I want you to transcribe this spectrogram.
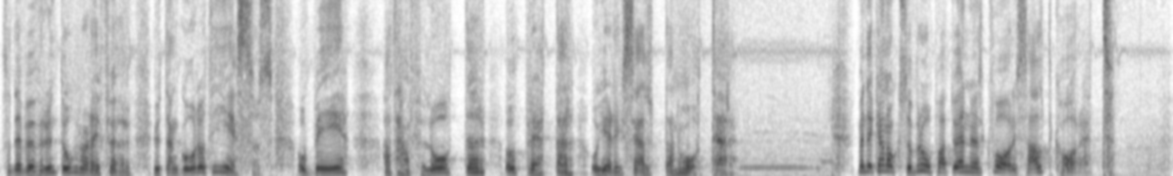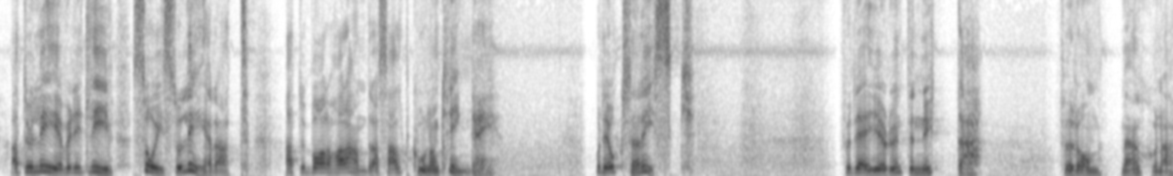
Så det behöver du inte oroa dig för, utan gå då till Jesus och be att han förlåter, upprättar och ger dig sältan åter. Men det kan också bero på att du ännu är kvar i saltkaret. Att du lever ditt liv så isolerat att du bara har andra saltkorn omkring dig. Och det är också en risk. För dig gör du inte nytta för de människorna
